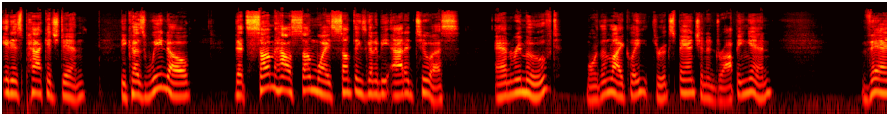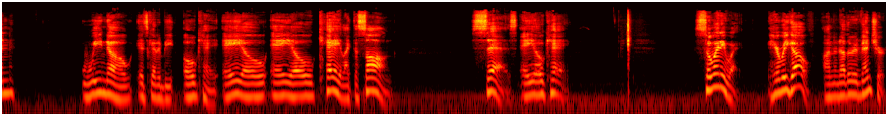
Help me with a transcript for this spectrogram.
it is packaged in because we know that somehow some way something's going to be added to us and removed, more than likely through expansion and dropping in, then we know it's going to be okay. A O A O K, like the song says, A O K. So, anyway, here we go on another adventure,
